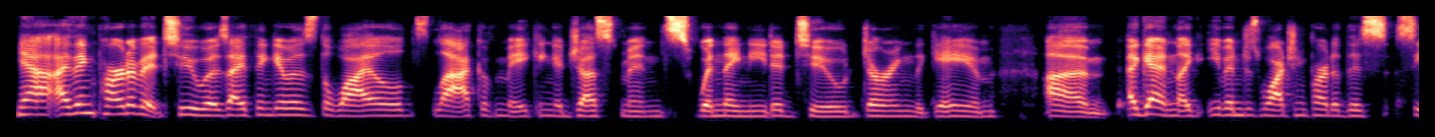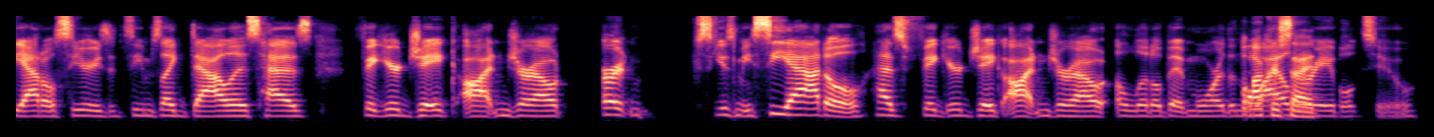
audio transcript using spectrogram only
Yeah, I think part of it too was I think it was the Wild's lack of making adjustments when they needed to during the game. Um, again, like even just watching part of this Seattle series, it seems like Dallas has figured Jake Oettinger out, or excuse me, Seattle has figured Jake Oettinger out a little bit more than the Blocker Wild side. were able to.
